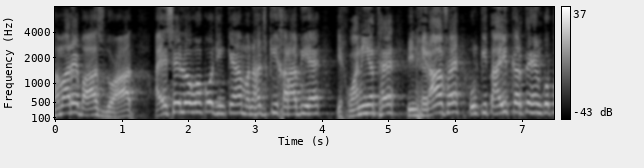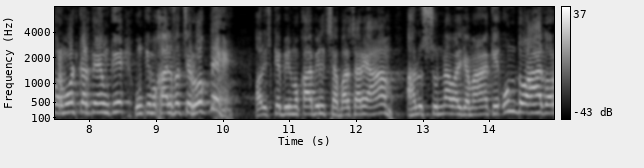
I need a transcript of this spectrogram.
ہمارے بعض دعات، ایسے لوگوں کو جن کے ہاں منہج کی خرابی ہے، اخوانیت ہے، انحراف ہے، ان کی تائید کرتے ہیں، ان کو پروموٹ کرتے ہیں، ان کے، ان کی مخالفت سے روکتے ہیں۔ اور اس کے بالمقابل برسر عام اہل السنہ والجماع کے ان دعات اور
